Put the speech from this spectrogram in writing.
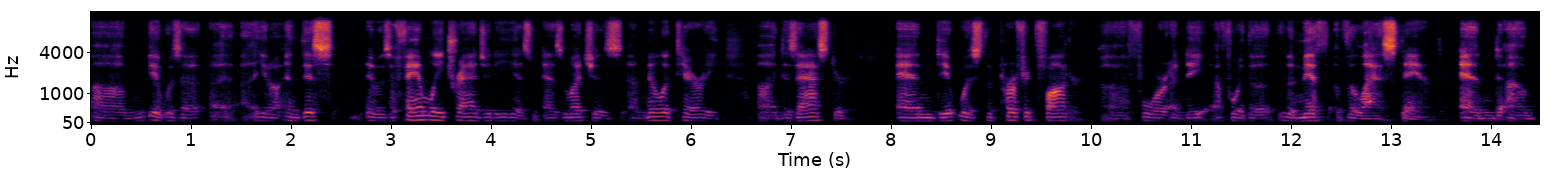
Um, it was a, a, you know, and this it was a family tragedy as as much as a military uh, disaster. And it was the perfect fodder uh, for a for the the myth of the last stand. And um,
